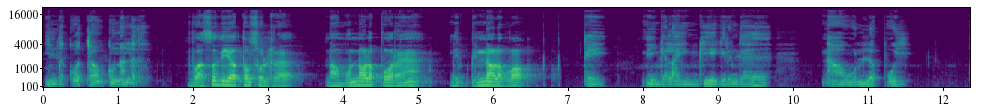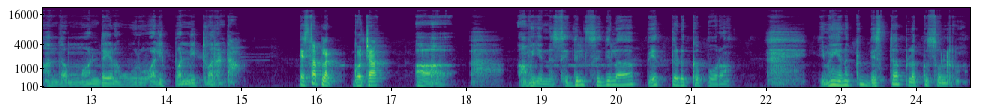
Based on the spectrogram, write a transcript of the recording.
இந்த கோச்சாவுக்கும் நல்லது. வசதியாகத்தான் சொல்கிற நான் முன்னால் போகிறேன் நீ பின்னால் வா. டேய் நீங்கள்லாம் இங்கேயே இருங்க. நான் உள்ளே போய் அந்த மண்டையனை ஒரு வழி பண்ணிட்டு வரேன்டா. பெஸ்ட் லக் கோச்சா ஆஹா. அவன் என்னை செதில் செதிலாக பேத்தெடுக்க போகிறான் இவன் எனக்கு பெஸ்ட் ஆஃப் லக்கு சொல்கிறான்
